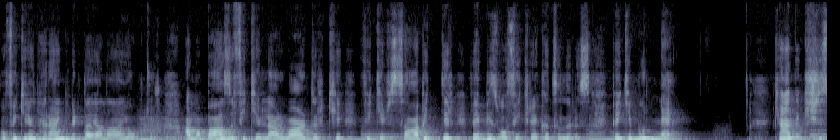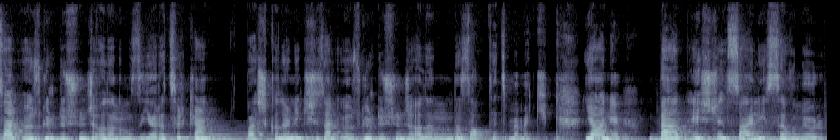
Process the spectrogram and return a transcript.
O fikrin herhangi bir dayanağı yoktur. Ama bazı fikirler vardır ki fikir sabittir ve biz o fikre katılırız. Peki bu ne? Kendi kişisel özgür düşünce alanımızı yaratırken başkalarının kişisel özgür düşünce alanını da zapt etmemek. Yani ben eşcinselliği savunuyorum.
